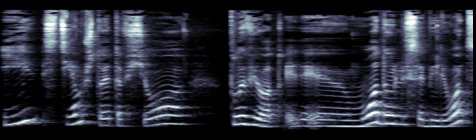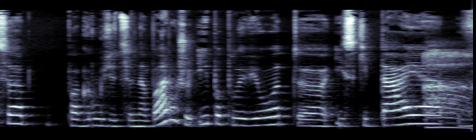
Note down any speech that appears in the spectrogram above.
и с тем, что это все плывет. Э, модуль соберется, погрузится на баржу и поплывет э, из Китая А-а-а.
